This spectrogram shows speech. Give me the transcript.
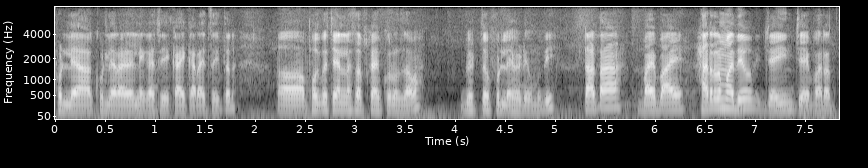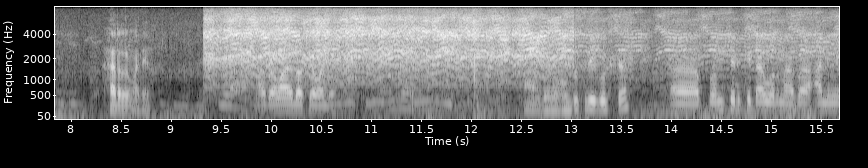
पुढल्या कुठल्या राहायला निघायचे काय करायचं आहे तर फक्त चॅनलला सबस्क्राईब करून जावा. भेटतो पुढल्या व्हिडिओमध्ये. Tata bye bye. Har Mahadev. जय हिंद जय भारत. हर हर महादेव. आता माझ्या डोक्यावाले. दुसरी गोष्ट पंक्चर किटावरनं आता आणि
